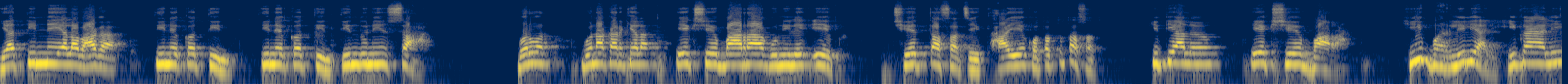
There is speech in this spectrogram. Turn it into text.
या तीनने याला भागा. तीन एक तीन तीन एक तीन तीन दुनी सहा. बरोबर? गुणाकार केला. एकशे बारा गुणिले एक. छेद तासाच एक हा एक होता तो तासाच. किती आलं? एकशे बारा. ही भरलेली आली. ही काय आली?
